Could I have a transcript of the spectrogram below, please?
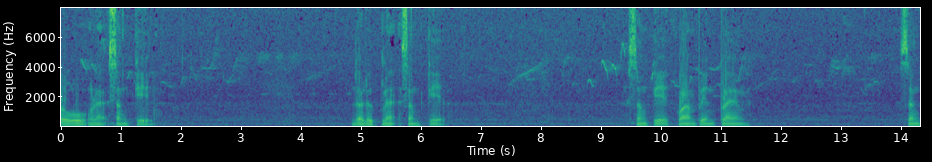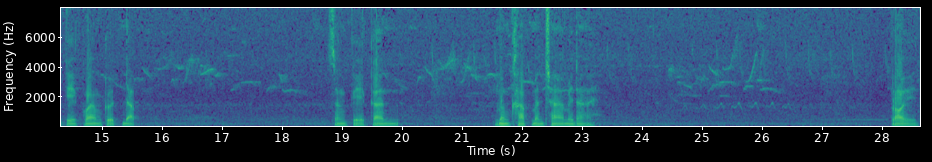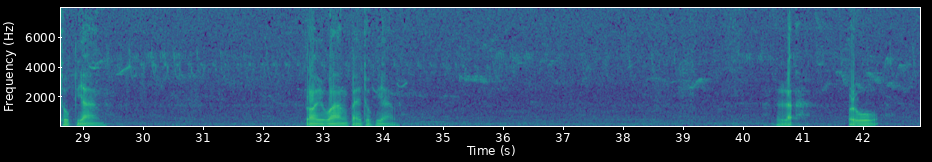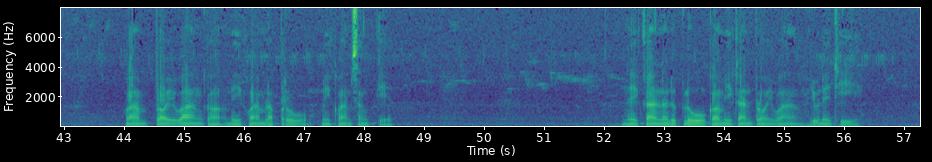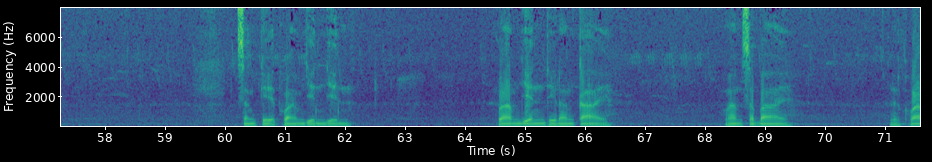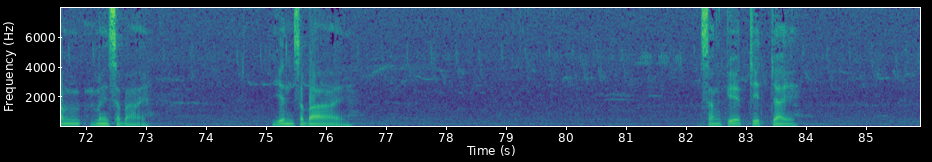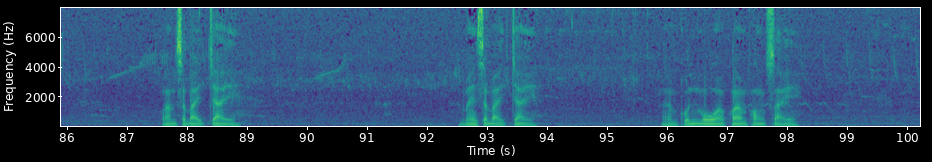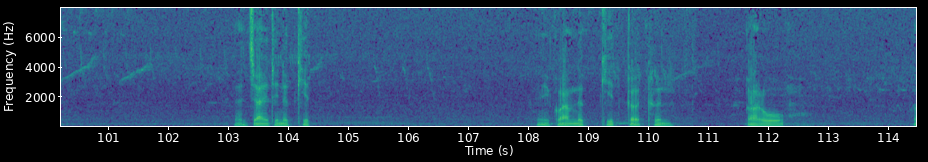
รู้และสังเกตระลึกและสังเกต สังเกตความเปลี่ยนแปลง สังเกตความเกิดดับ สังเกตการบังคับบัญชาไม่ได้ ปล่อยทุกอย่าง ปล่อยวางไปทุกอย่าง และรู้ ความปล่อยวางก็มีความรับรู้ มีความสังเกต ในการระลึกรู้ก็มีการปล่อยวางอยู่ในที สังเกตความเย็นเย็น ความเย็นที่ร่างกาย ความสบาย หรือความไม่สบาย เย็นสบาย สังเกตจิตใจ ความสบายใจ ไม่สบายใจ ความคุณมัวความผ่องใสใจที่นึกคิด มีความนึกคิดเกิดขึ้น ก็รู้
